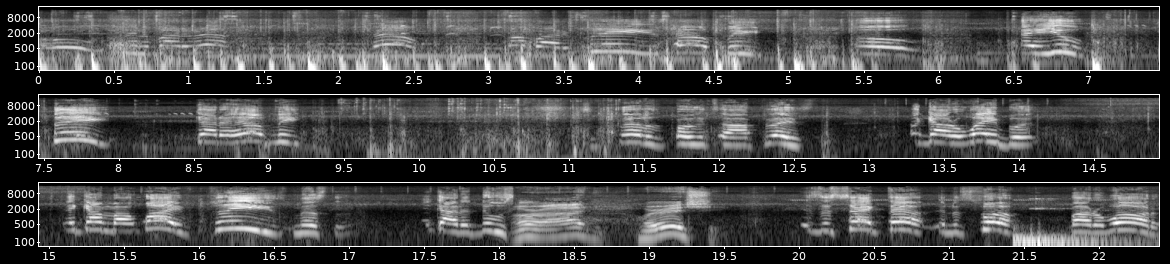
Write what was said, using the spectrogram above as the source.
Oh, is anybody there? Help! Somebody, please help me! Oh, hey you! Please! Gotta help me! Some fellas broke into our place. I got away, but they got my wife. Please, mister. You gotta do something. All right, where is she? It's a sack there in the swamp by the water.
